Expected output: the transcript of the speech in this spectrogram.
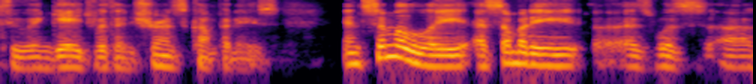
to engage with insurance companies. And similarly, as somebody, uh, as was uh,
